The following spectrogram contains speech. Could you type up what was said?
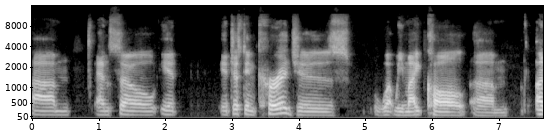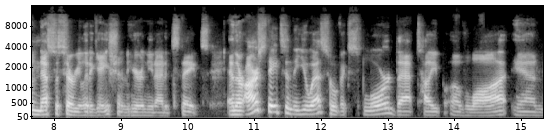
um, and so it it just encourages what we might call um, unnecessary litigation here in the United States. And there are states in the U.S. who have explored that type of law, and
